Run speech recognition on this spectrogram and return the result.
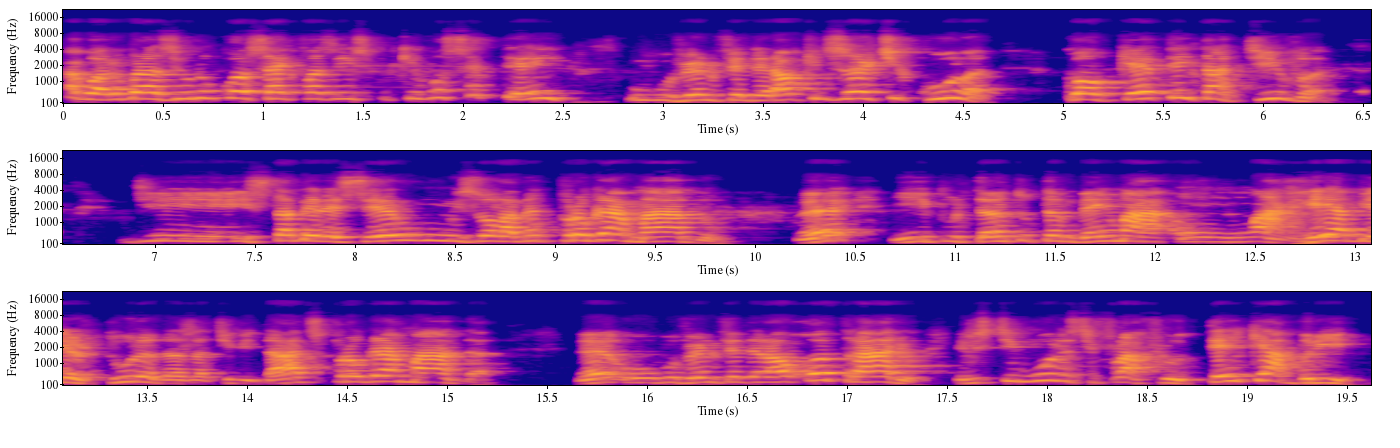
Agora, o Brasil não consegue fazer isso porque você tem um governo federal que desarticula qualquer tentativa de estabelecer um isolamento programado né? e, portanto, também uma, uma reabertura das atividades programada. Né? O governo federal, ao contrário, ele estimula esse fla-flu, tem que abrir,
